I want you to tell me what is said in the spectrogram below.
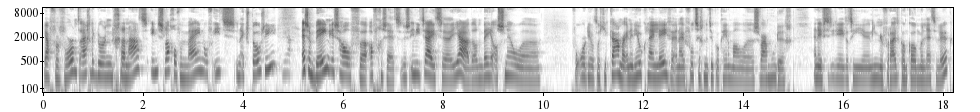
ja, vervormd eigenlijk door een granaatinslag of een mijn of iets, een explosie. Ja. En zijn been is half afgezet. Dus in die tijd, ja, dan ben je al snel veroordeeld tot je kamer en een heel klein leven. En hij voelt zich natuurlijk ook helemaal eh, zwaarmoedig. En heeft het idee dat hij eh, niet meer vooruit kan komen, letterlijk.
